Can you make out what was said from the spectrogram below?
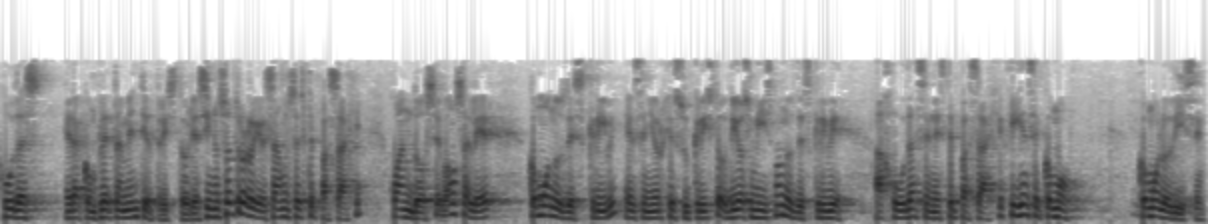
Judas era completamente otra historia. Si nosotros regresamos a este pasaje, Juan 12, vamos a leer cómo nos describe el Señor Jesucristo, Dios mismo nos describe a Judas en este pasaje. Fíjense cómo, cómo lo dice.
